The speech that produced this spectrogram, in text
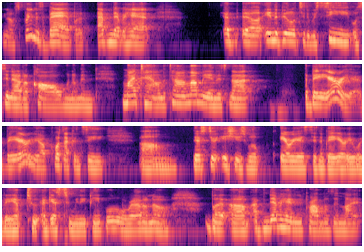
You know, Sprint is bad, but I've never had a, uh, inability to receive or send out a call when I'm in my town. The town I'm in is not the Bay Area. Bay Area, of course, I can see um, there's still issues with areas in the Bay Area where they have too, I guess, too many people, or I don't know. But um, I've never had any problems in my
